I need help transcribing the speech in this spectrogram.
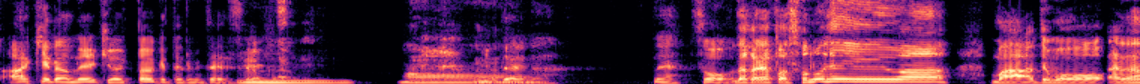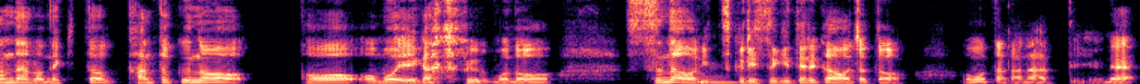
アキラの影響をいっぱい受けてるみたいですうよ。ん。みたいな。ね。そう。だからやっぱその辺は、まあでも、あなんだろうね。きっと監督の、こう、思い描くものを素直に作りすぎてる感はちょっと思ったかなっていうね、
